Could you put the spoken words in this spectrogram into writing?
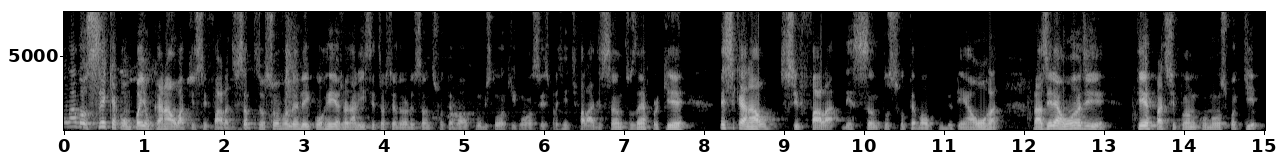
Olá, você que acompanha o canal Aqui Se Fala de Santos. Eu sou Vanderlei Correia, jornalista e torcedor do Santos Futebol Clube. Estou aqui com vocês para a gente falar de Santos, né? Porque nesse canal se fala de Santos Futebol Clube. Eu tenho a honra, prazer e a honra de ter participando conosco aqui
